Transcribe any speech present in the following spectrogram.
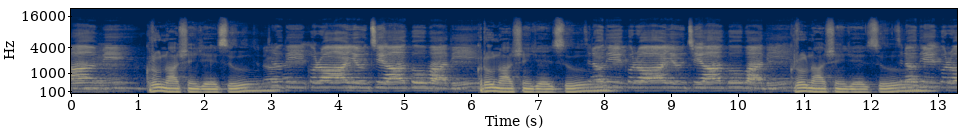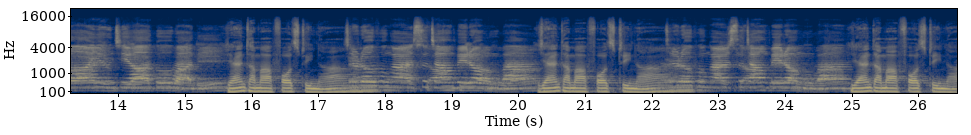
အာမင် ကရုဏာရှင်ယေရှုကျွန်တော်ဒီကိုရောအားယုံကြည်အားကိုးပါသည်ကရုဏာရှင်ယေရှုကျွန်တော်ဒီကိုရောအားယုံကြည်အားကိုးပါသည်ကရုဏာရှင်ယေရှုကျွန်တော်ဒီကိုရောအားယုံကြည်အားကိုးပါသည်ယန်ဓမ္မဖောစတီနာကျွန်တော်တို့ဖုန်ကဆုတောင်းပေးတော်မူပါယန်ဓမ္မဖောစတီနာကျွန်တော်တို့ဖုန်ကဆုတောင်းပေးတော်မူပါယန်ဓမ္မဖောစတီနာ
